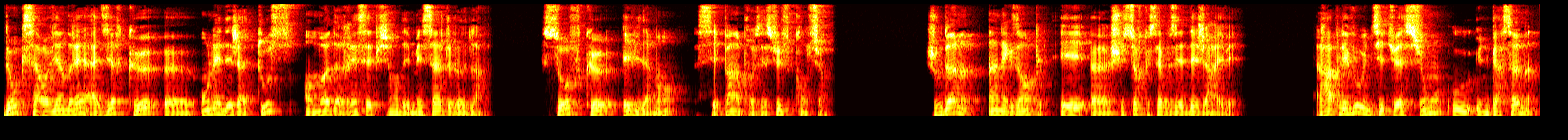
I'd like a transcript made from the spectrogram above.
Donc ça reviendrait à dire que on est déjà tous en mode réception des messages de l'au-delà. Sauf que, évidemment, c'est pas un processus conscient. Je vous donne un exemple et je suis sûr que ça vous est déjà arrivé. Rappelez-vous une situation où une personne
